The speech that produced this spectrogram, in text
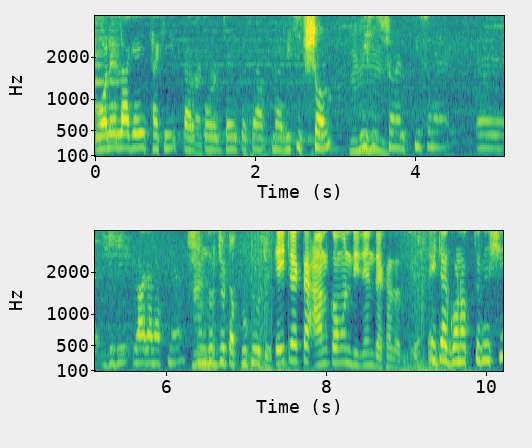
ওয়ালে লাগাই থাকি তারপর যাইতেছে আপনার রিসিপশন রিসিপশনের পিছনে যদি লাগান আপনি সৌন্দর্যটা ফুটে ওঠে। এইটা একটা আনকমন ডিজাইন দেখা যাচ্ছে। এটা ঘনত্ব বেশি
